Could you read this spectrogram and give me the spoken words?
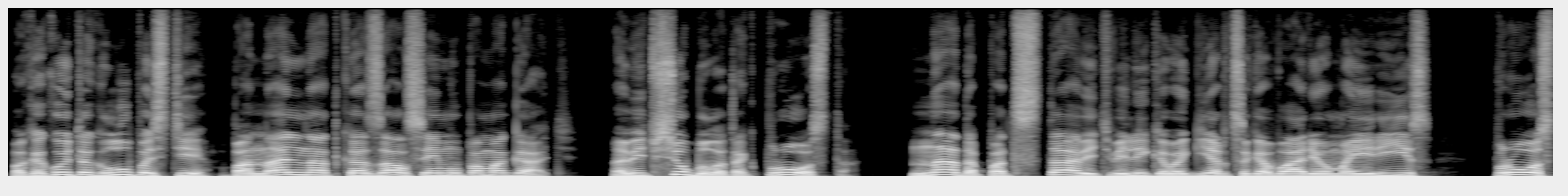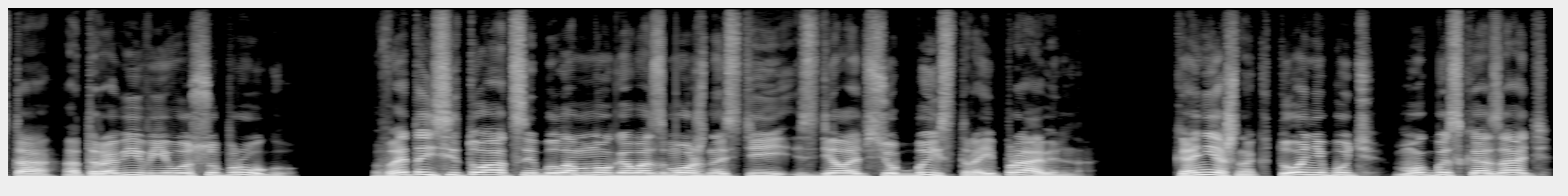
по какой-то глупости банально отказался ему помогать. А ведь все было так просто. Надо подставить великого герцога Варио Майриис, просто отравив его супругу. В этой ситуации было много возможностей сделать все быстро и правильно. Конечно, кто-нибудь мог бы сказать,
